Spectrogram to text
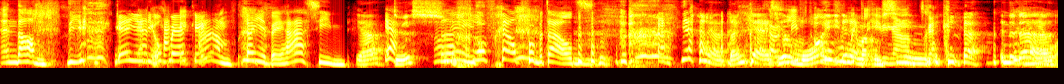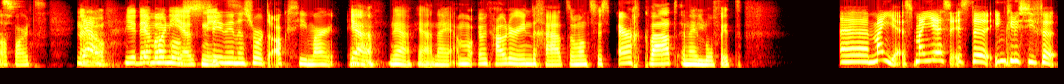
En dan? Die, ken je die opmerking? aan. Kan je BH zien? Ja, Ja. dus. Er is grof geld voor betaald. Ja, dank jij. Is heel mooi. Iedereen mag hem zien. Ja, inderdaad. Heel apart. Nou, ja, je ik heb ook wel demonia's zin niet. in een soort actie, maar... Ja, ja, ja, nou ja, maar ik hou er in de gaten, want ze is erg kwaad en I love it. Eh mijn yes. Yes is de inclusieve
